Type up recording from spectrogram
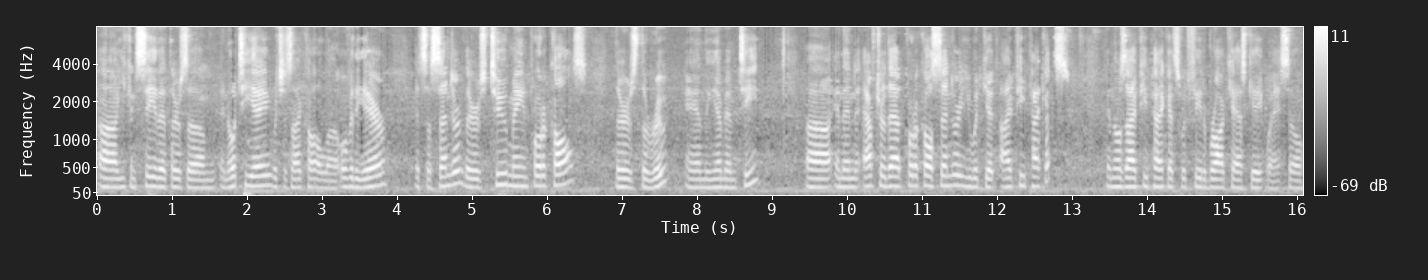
uh, you can see that there's um, an OTA, which is I call uh, over the air. It's a sender. There's two main protocols. There's the ROUTE and the MMT. Uh, and then after that protocol sender, you would get IP packets. And those IP packets would feed a broadcast gateway. So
